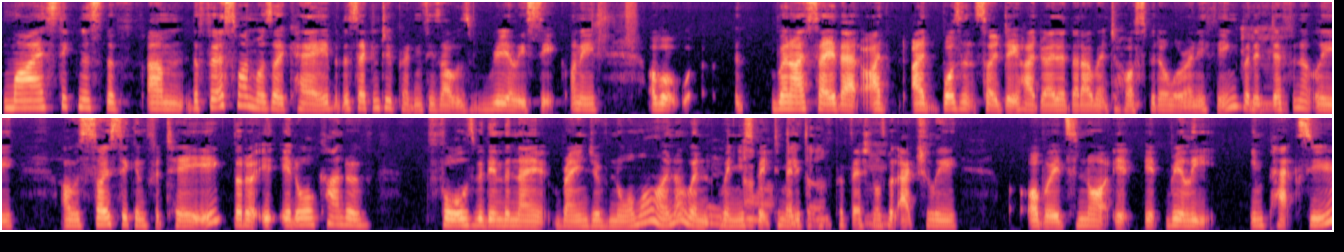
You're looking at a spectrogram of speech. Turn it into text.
my sickness, the um, the first one was okay, but the second two pregnancies, I was really sick. Only, when I say that, I I wasn't so dehydrated that I went to hospital or anything, but mm. it definitely, I was so sick and fatigued that it, it all kind of falls within the na- range of normal. I know when, mm. when you speak oh, to medical professionals, mm. but actually, oh, it's not. It it really impacts you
